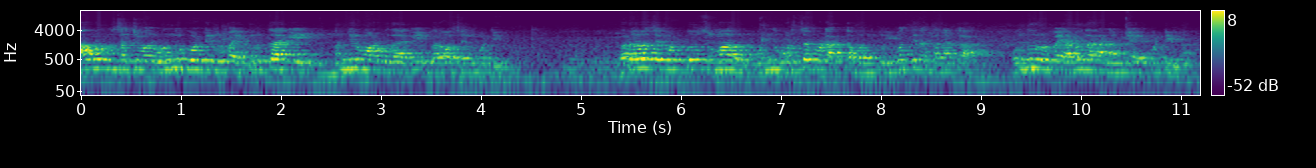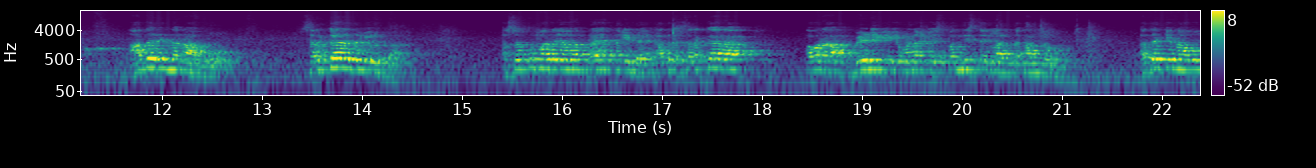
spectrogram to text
ಆ ಒಂದು ಸಚಿವರು ಒಂದು ಕೋಟಿ ರೂಪಾಯಿ ತುರ್ತಾಗಿ ಮಂಜೂರು ಮಾಡುವುದಾಗಿ ಭರವಸೆಯನ್ನು ಕೊಟ್ಟಿದ್ದರು ಭರವಸೆ ಕೊಟ್ಟು ಸುಮಾರು ಒಂದು ವರ್ಷ ಕೂಡ ಆಗ್ತಾ ಬಂತು. ಇವತ್ತಿನ ತನಕ ಒಂದು ರೂಪಾಯಿ ಅನುದಾನ ನಮಗೆ ಕೊಟ್ಟಿಲ್ಲ. ಆದ್ದರಿಂದ ನಾವು ಸರ್ಕಾರದ ವಿರುದ್ಧ ಅಶೋಕ್ ಕುಮಾರ್ ಅವರ ಪ್ರಯತ್ನ ಇದೆ, ಆದರೆ ಸರ್ಕಾರ ಅವರ ಬೇಡಿಕೆಗೆ ಮನವಿಗೆ ಸ್ಪಂದಿಸ್ತಾ ಇಲ್ಲ ಅಂತ ಕಾಣ್ತಾ ಉಂಟು ಅದಕ್ಕೆ ನಾವು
